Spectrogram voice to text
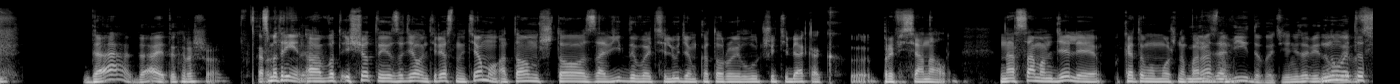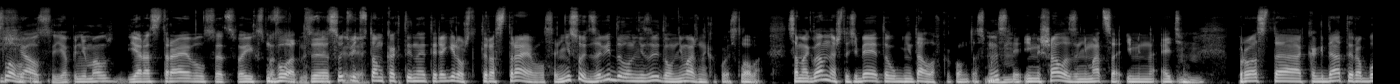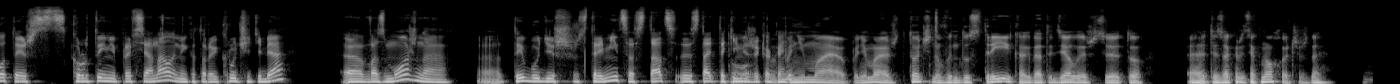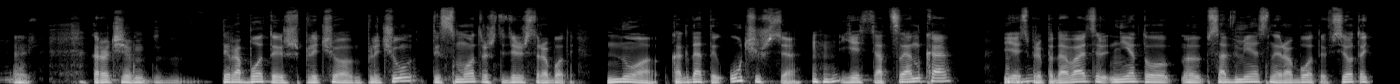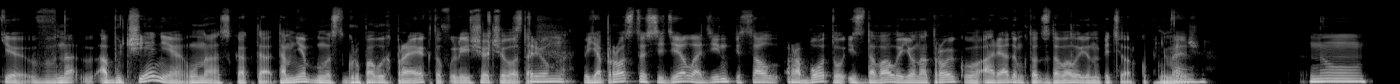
да, да, это хорошо. Смотри, Хорошо. а вот еще ты задел интересную тему о том, что завидовать людям, которые лучше тебя как э, профессионалы. На самом деле к этому можно Не по-разному. завидовать, я не завидовал, Ну, я это слово. я понимал, я расстраивался от своих Вот, способностей. э, суть скорее. ведь в том, как ты на это реагировал, что ты расстраивался. Не суть, завидовал, не завидовал, неважно какое слово. Самое главное, что тебя это угнетало в каком-то смысле Мгм. и мешало заниматься именно этим. Мгм. Просто когда ты работаешь с крутыми профессионалами, которые круче тебя, э, возможно, э, ты будешь стремиться стать, стать такими О, же, как они. Понимаю, понимаю, точно в индустрии, когда ты делаешь всю эту... э, ты закрыть окно хочешь, да? Э, Короче, ты работаешь плечо к плечу, ты смотришь, ты делишься работой. Но когда ты учишься, Мгм. есть оценка, есть Мгм. преподаватель, нету э, совместной работы. Все-таки в на- обучение у нас как-то, там не было групповых проектов или еще чего-то. Стремно. Я просто сидел один, писал работу и сдавал ее на тройку, а рядом кто-то сдавал ее на пятерку, понимаешь? Конечно. Ну,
